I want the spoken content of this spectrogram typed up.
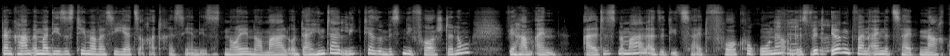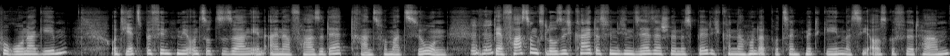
Dann kam immer dieses Thema, was Sie jetzt auch adressieren, dieses neue Normal. Und dahinter liegt ja so ein bisschen die Vorstellung, wir haben ein altes Normal, also die Zeit vor Corona. Und es wird irgendwann eine Zeit nach Corona geben. Und jetzt befinden wir uns sozusagen in einer Phase der Transformation, mhm. der Fassungslosigkeit. Das finde ich ein sehr, sehr schönes Bild. Ich kann da 100 Prozent mitgehen, was Sie ausgeführt haben.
